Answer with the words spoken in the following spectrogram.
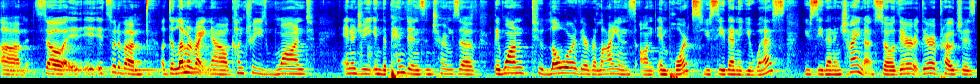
Um, so it, it- it's sort of a, a dilemma right now. Countries want energy independence in terms of they want to lower their reliance on imports. You see that in the U.S., you see that in China. So their, their approach is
